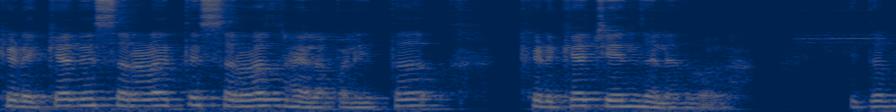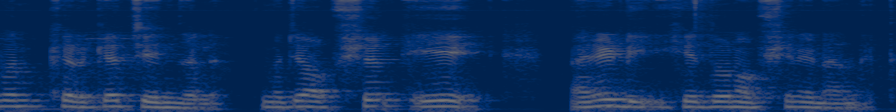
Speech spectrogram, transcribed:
खिडक्या जे सरळ आहेत ते सरळच राहायला पाहिजे. इथं खिडक्या चेंज झाल्यात बघा. इथं पण खिडक्या चेंज झाल्यात. म्हणजे ऑप्शन ए आणि डी हे दोन ऑप्शन येणार नाहीत.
